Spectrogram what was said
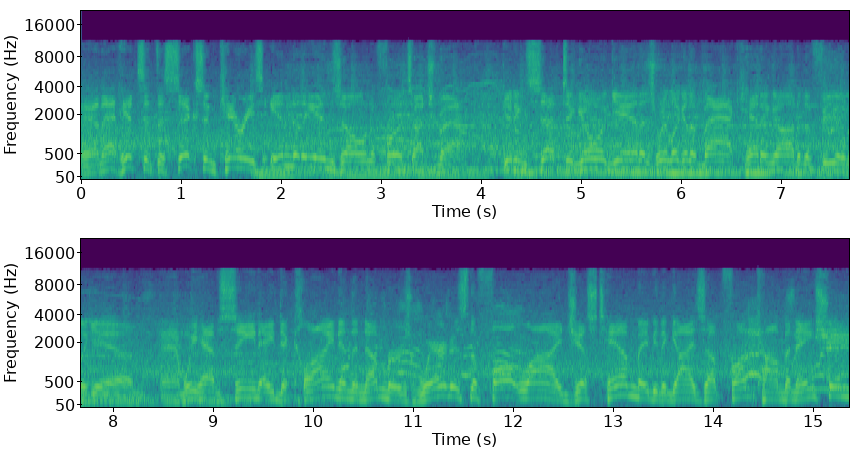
And that hits at the six and carries into the end zone for a touchback. Getting set to go again as we look at the back heading onto the field again. And we have seen a decline in the numbers. Where does the fault lie? Just him? Maybe the guys up front? Combination?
